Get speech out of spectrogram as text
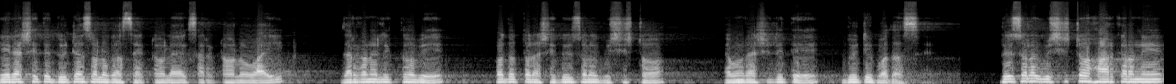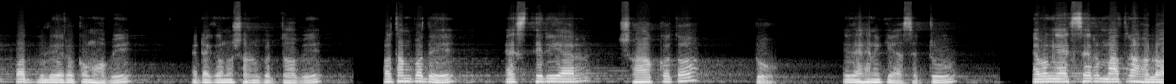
এই রাশিতে দুইটা চলক আছে, একটা হলো এক্স আর একটা হলো ওয়াই যার কারণে লিখতে হবে, প্রদত্ত রাশি দুই চলক বিশিষ্ট, এবং রাশিটিতে দুইটি পদ আছে। দুই চলক বিশিষ্ট হওয়ার কারণে পদগুলো এরকম হবে। এটাকে অনুসরণ করতে হবে। প্রথম পদে এক্স থ্রি আর সহগ কত? টু। এই এখানে কি আছে? টু। এবং এক্সের মাত্রা হলো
